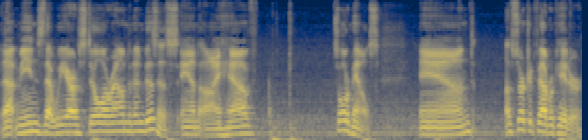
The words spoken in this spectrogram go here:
that means that we are still around and in business, and I have solar panels and a circuit fabricator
